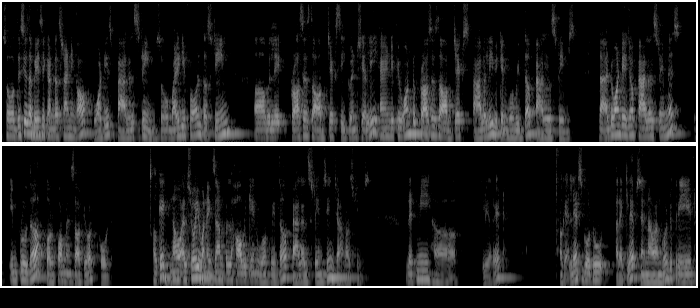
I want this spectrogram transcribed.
So this is a basic understanding of what is parallel stream. So by default, the stream uh, will process the objects sequentially. And if you want to process the objects parallelly, we can go with the parallel streams. The advantage of parallel stream is improve the performance of your code. Okay, now I'll show you one example how we can work with the parallel streams in Java streams. Let me uh, clear it. Okay, let's go to our Eclipse and now I'm going to create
